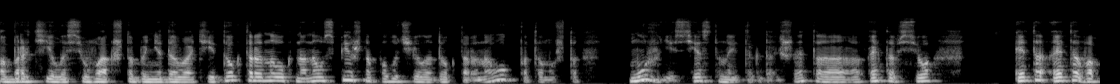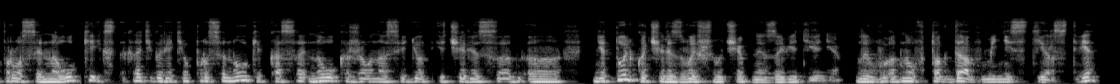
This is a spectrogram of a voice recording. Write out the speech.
обратилась в ВАК, чтобы не давать ей доктора наук, но она успешно получила доктора наук, потому что муж, естественно, и так дальше. Это, это все это, это вопросы науки. И, кстати говоря, эти вопросы науки, каса... наука же у нас идет и через, э, не только через высшее учебное заведение, но, но тогда в министерстве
